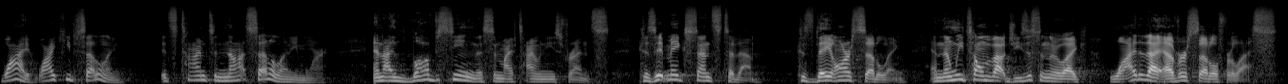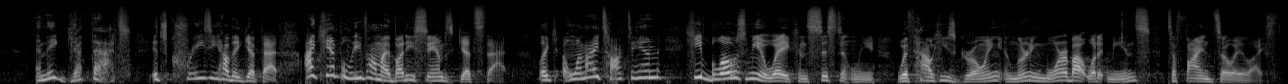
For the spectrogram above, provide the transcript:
Why? Why keep settling? It's time to not settle anymore. And I love seeing this in my Taiwanese friends because it makes sense to them because they are settling. And then we tell them about Jesus and they're like, why did I ever settle for less? And they get that. It's crazy how they get that. I can't believe how my buddy Sam's gets that. Like when I talk to him, he blows me away consistently with how he's growing and learning more about what it means to find Zoe life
